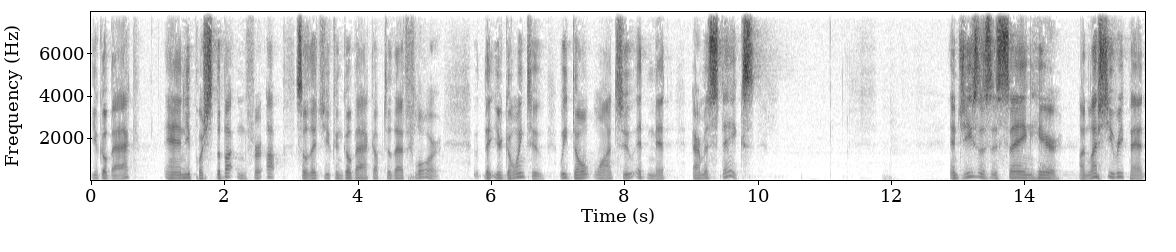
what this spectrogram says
you go back and you push the button for up so that you can go back up to that floor that you're going to. We don't want to admit our mistakes. And Jesus is saying here, unless you repent,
